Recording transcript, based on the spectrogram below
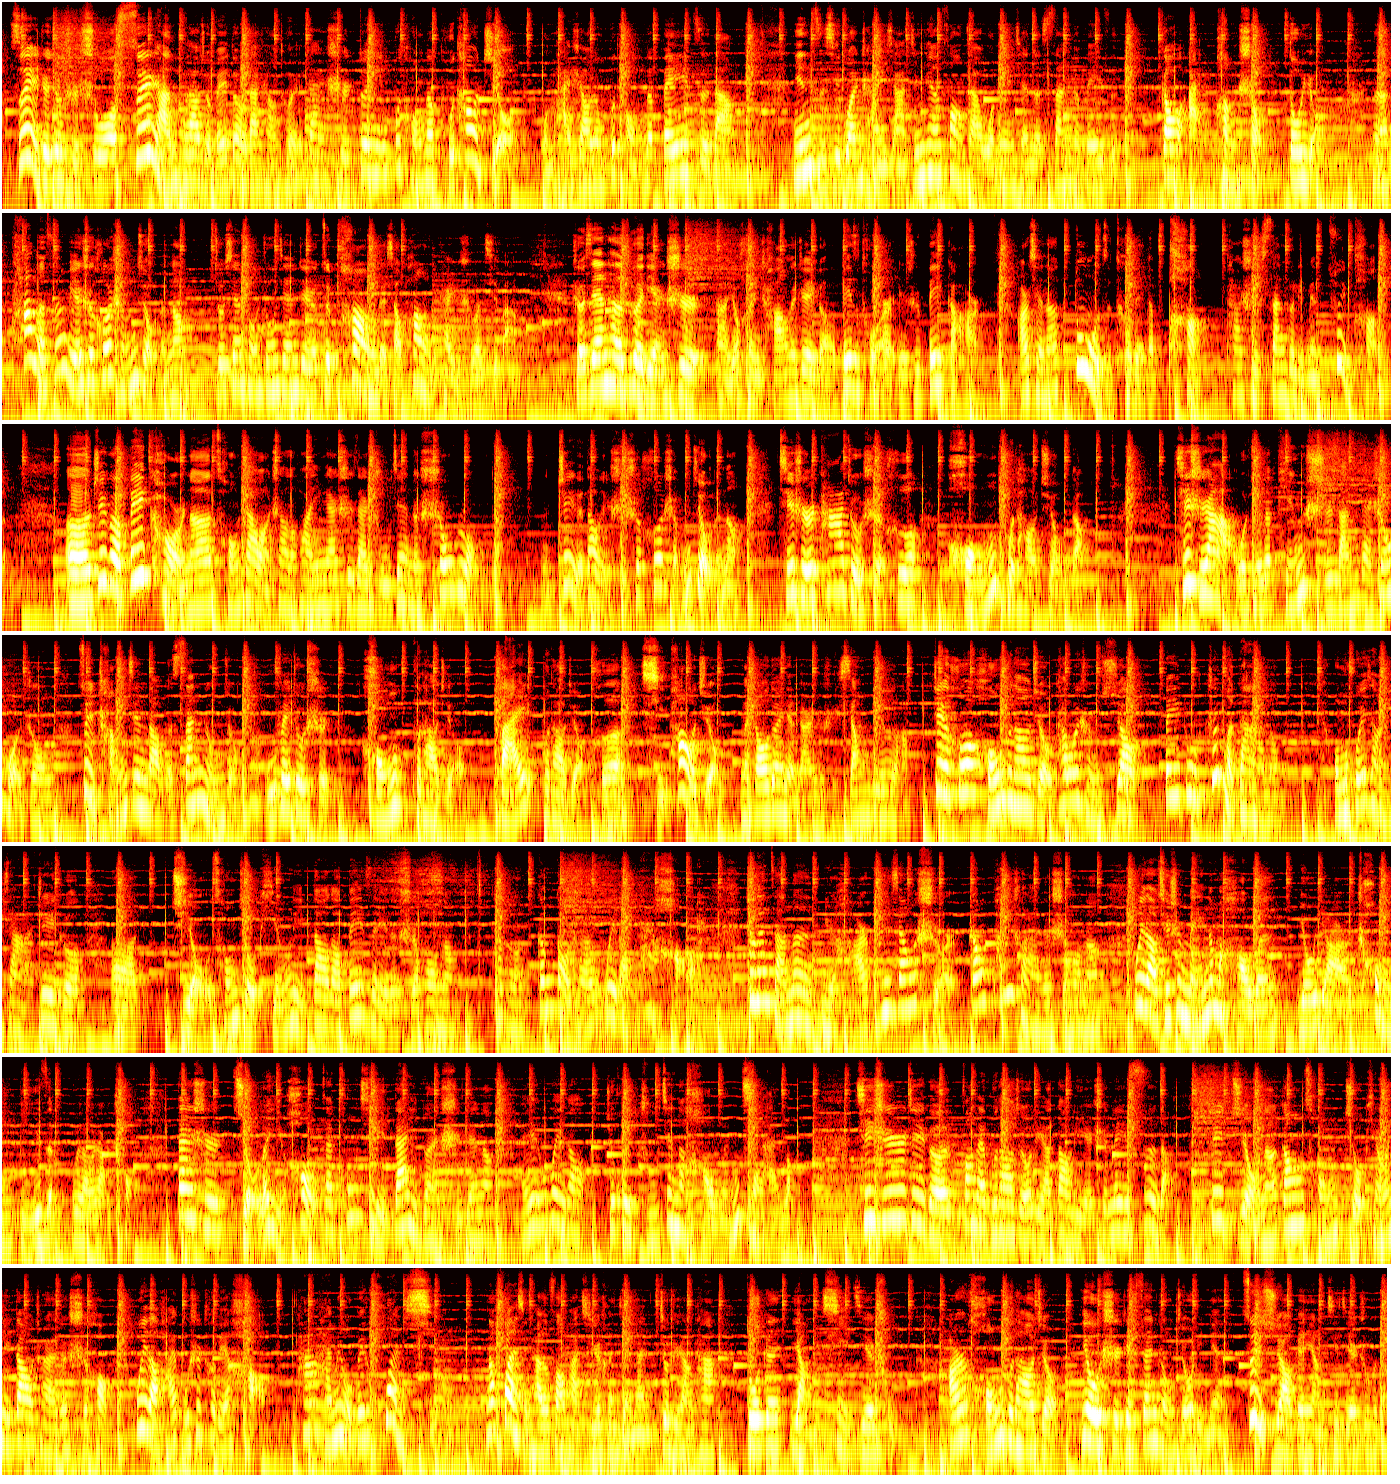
所以这就是说，虽然葡萄酒杯都有大长腿，但是对应不同的葡萄酒，我们还是要用不同的杯子的。您仔细观察一下，今天放在我面前的三个杯子，高矮胖瘦都有。那它们分别是喝什么酒的呢？就先从中间这个最胖的小胖子开始说起吧。首先，它的特点是啊，有很长的这个杯子腿儿，也是杯杆儿，而且呢肚子特别的胖，它是三个里面最胖的。呃，这个杯口呢，从下往上的话，应该是在逐渐的收拢的。嗯，这个到底是是喝什么酒的呢？其实它就是喝红葡萄酒的。其实啊，我觉得平时咱们在生活中最常见到的三种酒呢，无非就是红葡萄酒、白葡萄酒和起泡酒。那高端一点当然就是香槟了。这喝红葡萄酒，它为什么需要杯度这么大呢？我们回想一下，这个呃酒从酒瓶里倒到杯子里的时候呢，它可能刚倒出来味道不太好，就跟咱们女孩喷香水刚喷出来的时候呢，味道其实没那么好闻，有点冲鼻子，味道有点冲。但是久了以后，在空气里待一段时间呢，哎，味道就会逐渐的好闻起来了。其实这个放在葡萄酒里啊，道理也是类似的。这酒呢，刚从酒瓶里倒出来的时候，味道还不是特别好，它还没有被唤醒。那唤醒它的方法其实很简单，就是让它多跟氧气接触。而红葡萄酒又是这三种酒里面最需要跟氧气接触的。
